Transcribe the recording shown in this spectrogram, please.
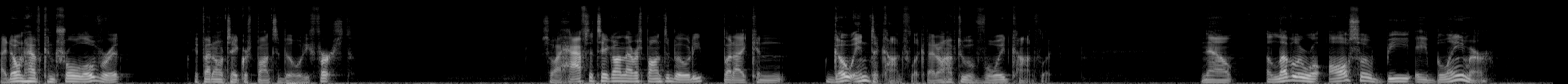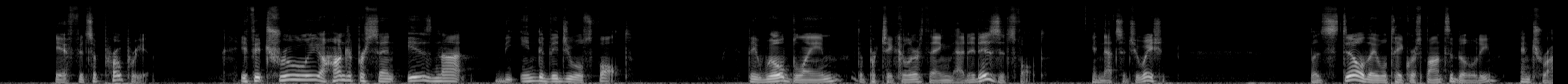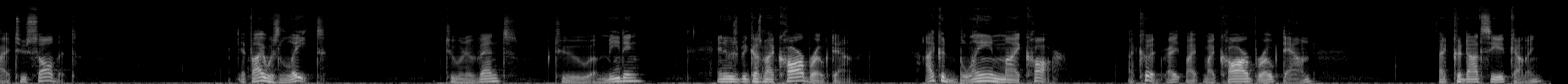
I don't have control over it if I don't take responsibility first. So I have to take on that responsibility, but I can go into conflict. I don't have to avoid conflict. Now, a leveler will also be a blamer if it's appropriate. If it truly 100% is not the individual's fault, they will blame the particular thing that it is its fault in that situation. But still, they will take responsibility and try to solve it. If I was late to an event, to a meeting, and it was because my car broke down, I could blame my car. I could, right? My, my car broke down. I could not see it coming,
